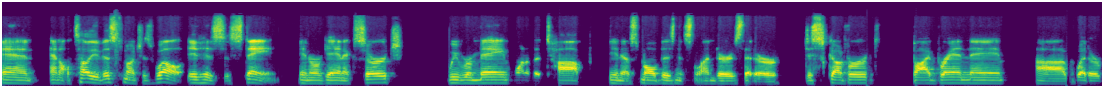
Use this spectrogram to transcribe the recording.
And, and I'll tell you this much as well it has sustained in organic search. We remain one of the top you know small business lenders that are discovered by brand name, uh, whether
